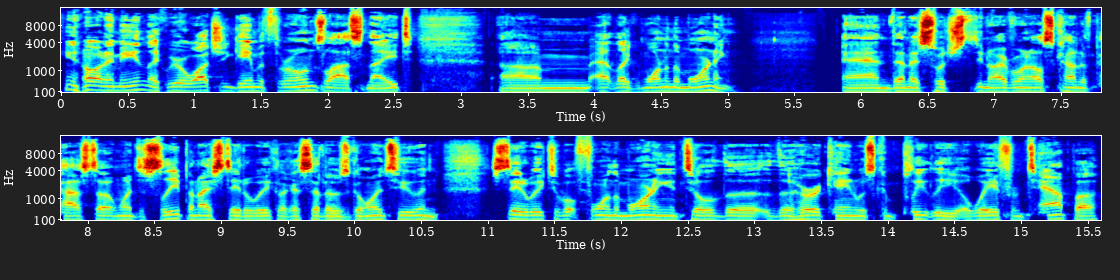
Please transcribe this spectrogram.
You know what I mean? Like we were watching Game of Thrones last night um, at like one in the morning and then I switched. You know, everyone else kind of passed out and went to sleep, and I stayed awake, like I said I was going to, and stayed awake till about four in the morning until the the hurricane was completely away from Tampa,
